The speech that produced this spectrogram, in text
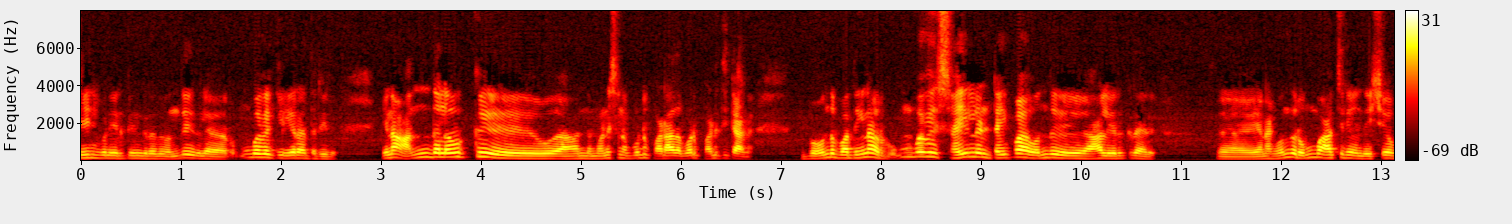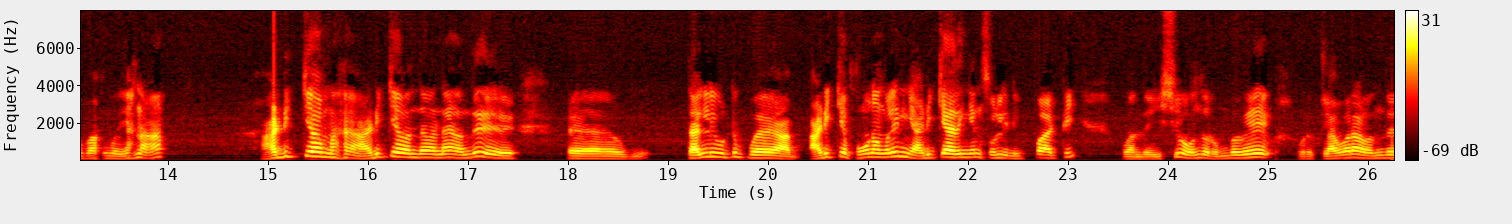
சேஞ்ச் பண்ணியிருக்குங்கிறது வந்து இதில் ரொம்பவே கிளியராக தெரியுது. ஏன்னா அந்த அளவுக்கு அந்த மனுஷனை போட்டு படாத பாடு படுத்திட்டாங்க. இப்போ வந்து பார்த்தீங்கன்னா ரொம்பவே சைலண்ட் டைப்பாக வந்து ஆள் இருக்கிறாரு. எனக்கு வந்து ரொம்ப ஆச்சரியம் இந்த இஷ்யூவை பார்க்கும்போது. ஏன்னா அடிக்க அடிக்க வந்தவனே வந்து தள்ளி விட்டு இப்போ அடிக்க போனவங்களே நீங்கள் அடிக்காதீங்கன்னு சொல்லி நிப்பாட்டி அந்த இஷ்யூவை வந்து ரொம்பவே ஒரு கிளவராக வந்து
